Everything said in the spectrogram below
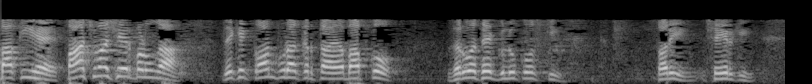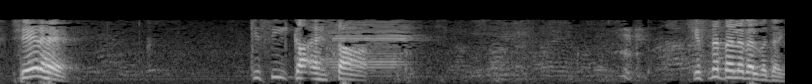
باقی ہے۔ پانچواں شیر پڑھوں گا۔ دیکھیں کون پورا کرتا ہے۔ اب آپ کو ضرورت ہے گلوکوز کی۔ سوری، شیر کی۔ شیر ہے، کسی کا احساس۔ کس نے پہلے بیل بجائی؟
